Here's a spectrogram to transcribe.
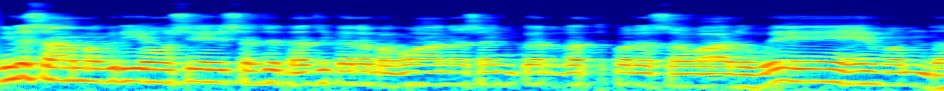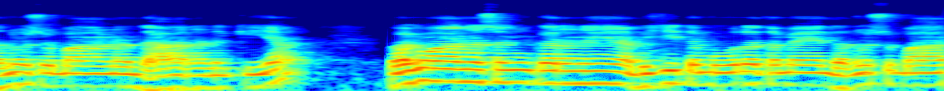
इन सामग्रियों से सज धज कर भगवान शंकर रथ पर सवार हुए एवं धनुष बाण धारण किया। भगवान शंकर ने अभिजित मुहूर्त में धनुष बाण,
